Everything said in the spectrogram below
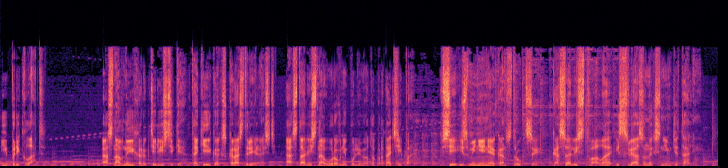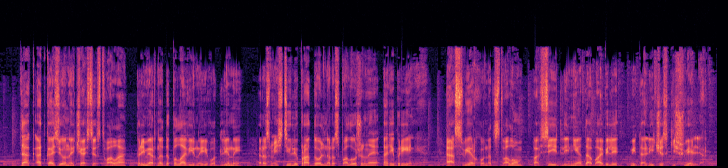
и приклад. Основные характеристики, такие как скорострельность, остались на уровне пулемета прототипа. Все изменения конструкции касались ствола и связанных с ним деталей. Так, от казенной части ствола, примерно до половины его длины, разместили продольно расположенное оребрение, а сверху над стволом по всей длине добавили металлический швеллер –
